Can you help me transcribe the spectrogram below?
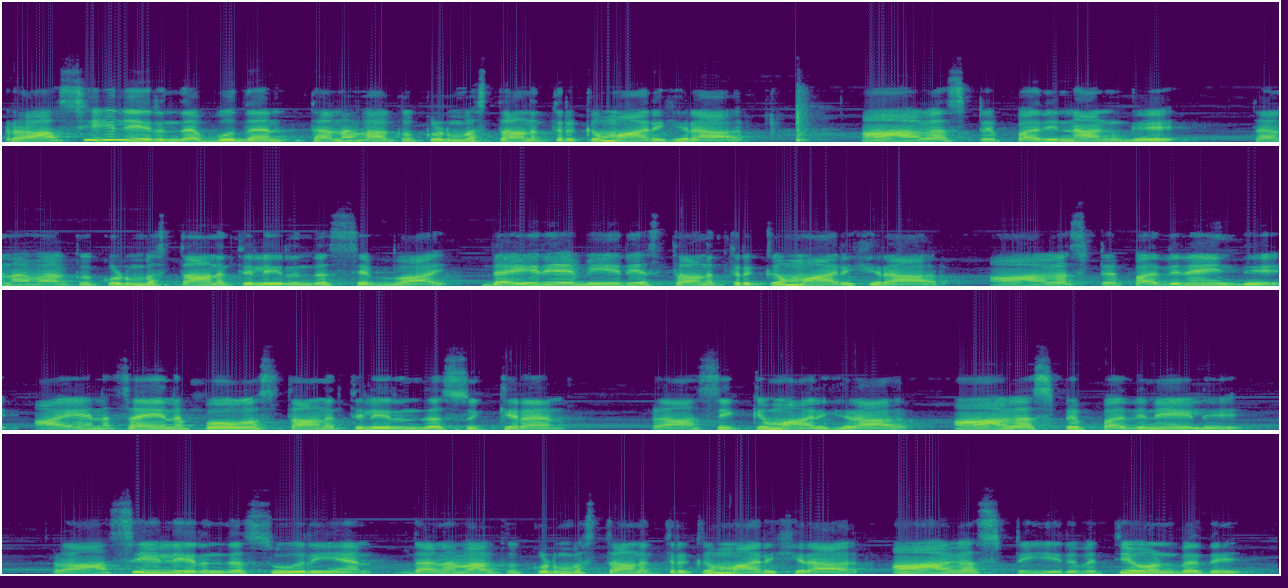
ராசியில் இருந்த புதன் தனவாக்கு குடும்பஸ்தானத்திற்கு மாறுகிறார். ஆகஸ்ட் பதினான்கு தனவாக்கு குடும்பஸ்தானத்தில் இருந்த செவ்வாய் தைரிய வீரியஸ்தானத்திற்கு மாறுகிறார். ஆகஸ்ட் பதினைந்து அயன சயன போகஸ்தானத்தில் இருந்த சுக்கிரன் ராசிக்கு மாறுகிறார். ஆகஸ்ட் பதினேழு ராசியில் இருந்த சூரியன் தனவாக்கு குடும்பஸ்தானத்திற்கு மாறுகிறார். ஆகஸ்ட் இருபத்தி ஒன்பது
